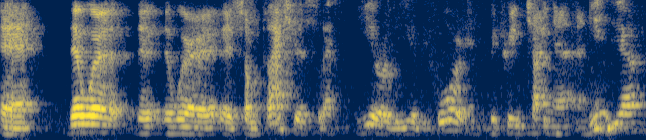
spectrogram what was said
Uh, there were, there, there were uh, some clashes last year or the year before in, between China and India.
